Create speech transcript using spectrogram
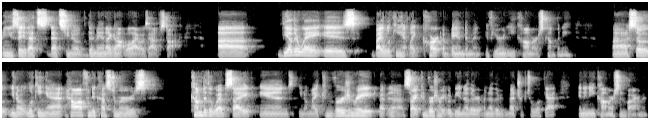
and you say that's that's you know the demand I got while I was out of stock. Uh, the other way is by looking at like cart abandonment if you're an e-commerce company. Uh, so you know looking at how often do customers come to the website and you know my conversion rate uh, uh, sorry conversion rate would be another another metric to look at in an e-commerce environment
